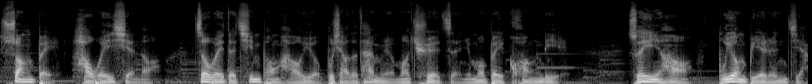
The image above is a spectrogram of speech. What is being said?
双北好危险哦，周围的亲朋好友不晓得他们有没有确诊，有没有被框列，所以哈不用别人讲，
